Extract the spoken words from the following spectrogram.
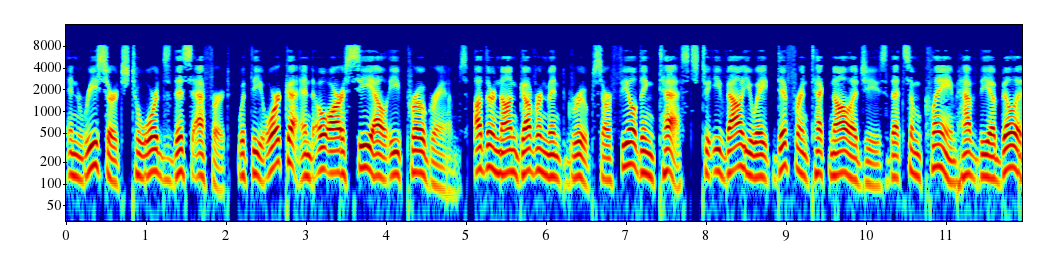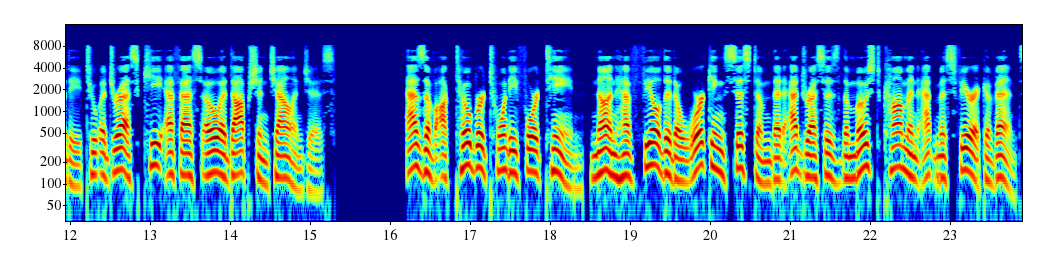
in research towards this effort. With the ORCA and ORCLE programs, other non-government groups are fielding tests to evaluate different technologies that some claim have the ability to address key FSO adoption challenges. As of October 2014, none have fielded a working system that addresses the most common atmospheric events.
